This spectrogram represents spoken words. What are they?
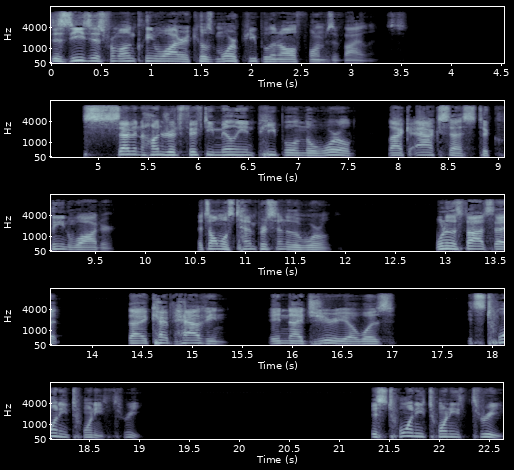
diseases from unclean water kills more people than all forms of violence. 750 million people in the world lack access to clean water. That's almost 10% of the world. One of the thoughts that, that I kept having in Nigeria was it's 2023. It's 2023.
